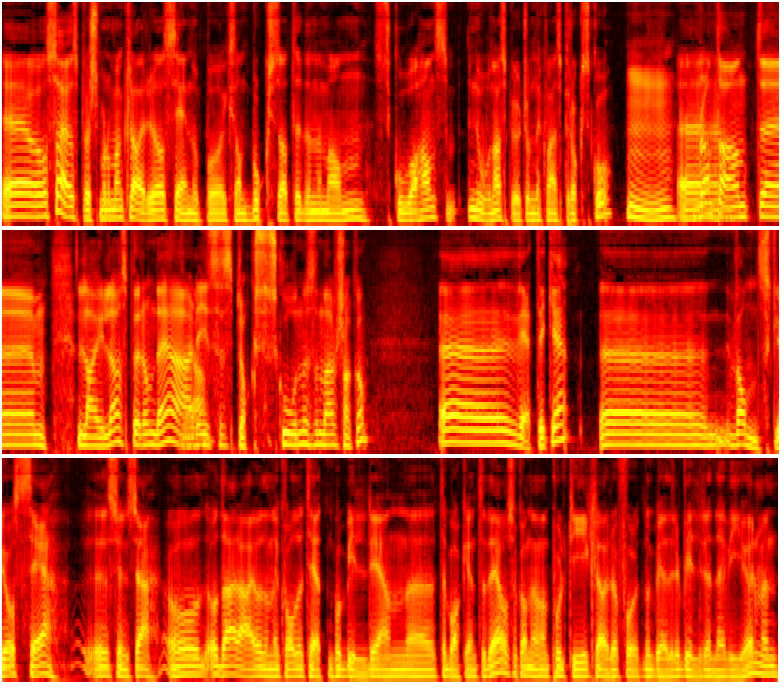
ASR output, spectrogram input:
og så er jo spørsmålet om man klarer å se noe på sant, buksa til denne mannen, skoa hans. Noen har spurt om det kan være sprokksko. Mm. Blant annet Laila spør om det. Er det disse sproksskoene som det er snakk om? vet ikke. vanskelig å se. Eh, syns jeg. Og, og, der er jo denne kvaliteten på bildet igjen uh, tilbake igjen til det. Og så kan hende politiet klarer å få ut noen bedre bilder enn det vi gjør, men,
